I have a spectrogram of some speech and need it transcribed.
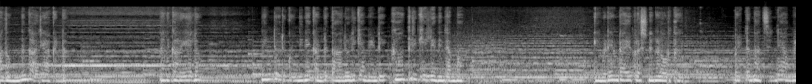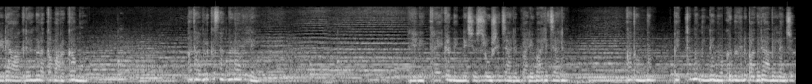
അതൊന്നും കാര്യമാക്കണ്ട നിനക്കറിയാലോ നിന്റെ ഒരു കുഞ്ഞിനെ കണ്ട് താലോലിക്കാൻ വേണ്ടി കാത്തിരിക്കില്ലേ നിന്റെ അമ്മ? ഇവിടെ ഉണ്ടായ പ്രശ്നങ്ങൾ ഓർത്ത് പെട്ടെന്ന് അച്ഛന്റെ അമ്മയുടെ ആഗ്രഹങ്ങളൊക്കെ മറക്കാമോ? അത് അവർക്ക് സങ്കടാവില്ലേ? ഞാൻ ഇത്രയൊക്കെ നിന്നെ ശുശ്രൂഷിച്ചാലും പരിപാലിച്ചാലും അതൊന്നും പെട്ടെന്ന് നിന്നെ നോക്കുന്നതിന് പകരാവില്ല അഞ്ചു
